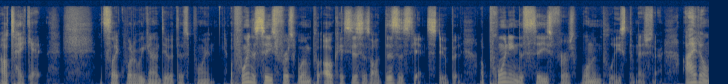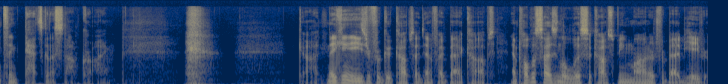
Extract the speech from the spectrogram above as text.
I'll take it. It's like, what are we gonna do at this point? Appointing the city's first woman. Po- okay, so this is all. This is getting stupid. Appointing the city's first woman police commissioner. I don't think that's gonna stop crime. God, making it easier for good cops to identify bad cops and publicizing the list of cops being monitored for bad behavior.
